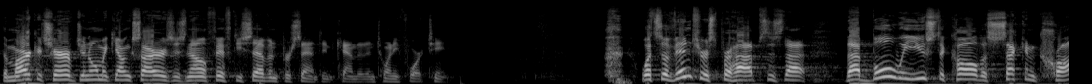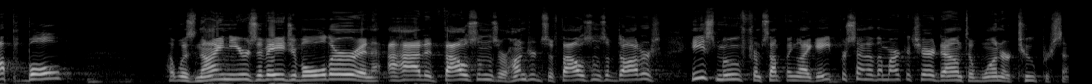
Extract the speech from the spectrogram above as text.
The market share of genomic young sires is now 57% in Canada in 2014. What's of interest, perhaps, is that that bull we used to call the second crop bull, was nine years of age of older and had thousands or hundreds of thousands of daughters, he's moved from something like 8% of the market share down to 1 or 2%.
